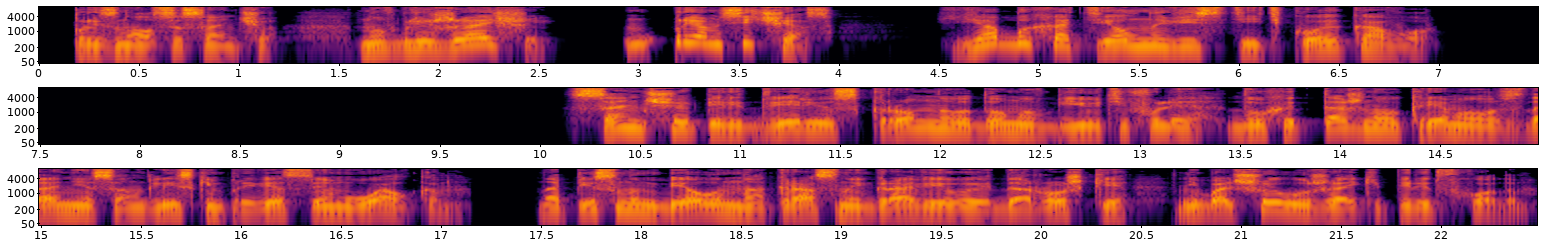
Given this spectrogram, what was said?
— признался Санчо. «Но в ближайшей, прямо сейчас, я бы хотел навестить кое-кого». Санчо перед дверью скромного дома в Бьютифуле, двухэтажного кремового здания с английским приветствием «Welcome», написанным белым на красной гравиевой дорожке небольшой лужайки перед входом.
